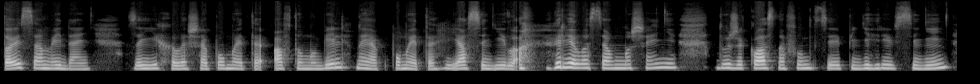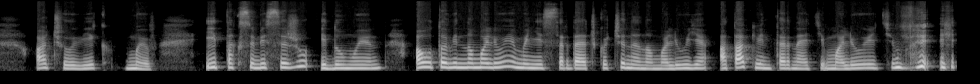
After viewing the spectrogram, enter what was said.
той самий день заїхали ще помити автомобіль. Ну як помити? Я сиділа, грілася в машині, дуже класна функція підігрів сидінь, а чоловік мив. І так собі сижу і думаю, а він намалює мені сердечко чи не намалює, а так в інтернеті малюють. І,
